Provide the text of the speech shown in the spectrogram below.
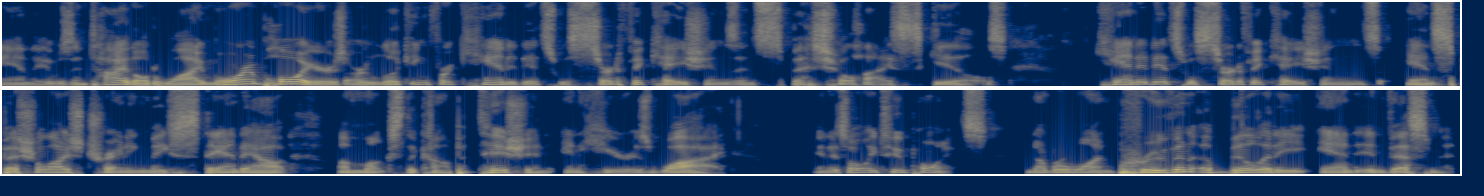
and it was entitled Why More Employers Are Looking for Candidates with Certifications and Specialized Skills. Candidates with certifications and specialized training may stand out amongst the competition, and here is why. And it's only two points. Number one, proven ability and investment.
